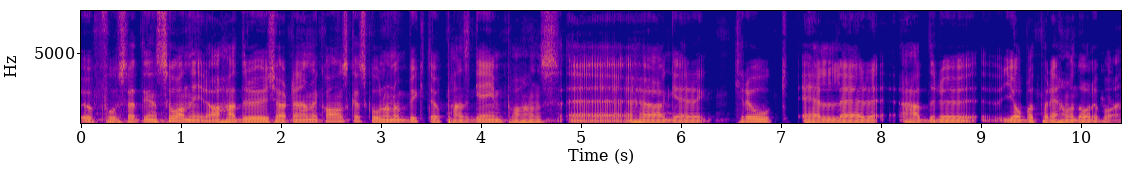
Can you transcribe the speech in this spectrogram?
uppfostrat din son i då? Hade du kört den amerikanska skolan och byggt upp hans game på hans eh, höger krok eller hade du jobbat på det han var dålig på?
